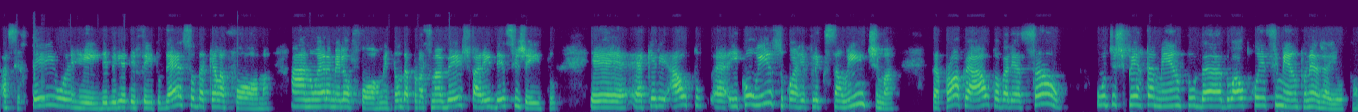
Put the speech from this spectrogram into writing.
acertei ou errei, deveria ter feito dessa ou daquela forma. Ah, não era a melhor forma, então da próxima vez farei desse jeito. É, é aquele auto é, e com isso, com a reflexão íntima da própria autoavaliação, o despertamento da, do autoconhecimento, né, Jailton?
